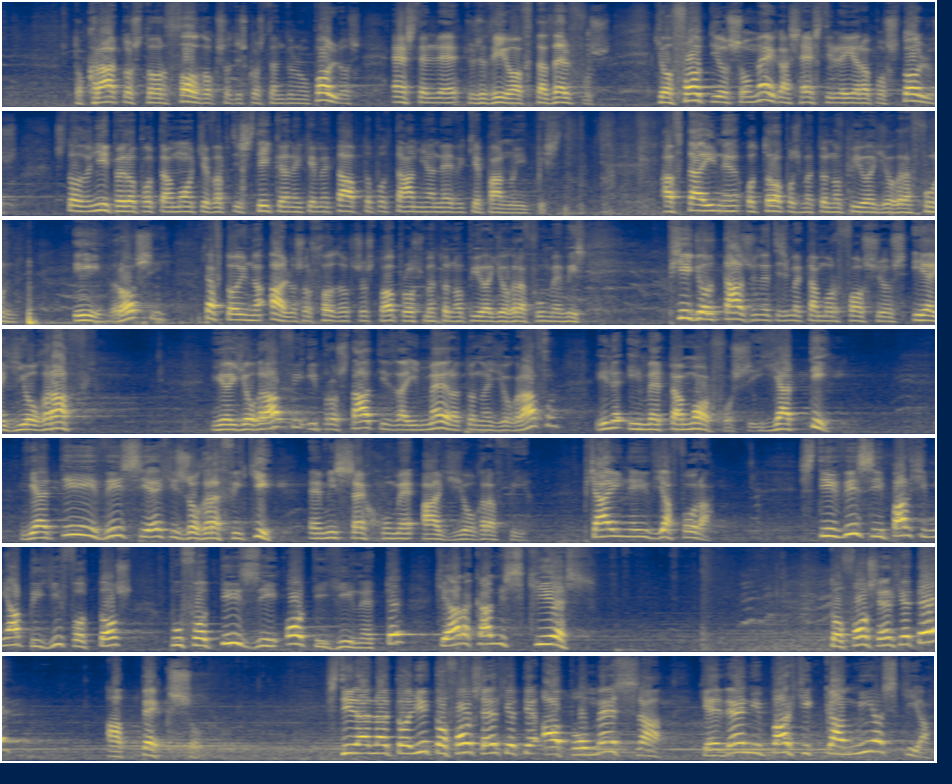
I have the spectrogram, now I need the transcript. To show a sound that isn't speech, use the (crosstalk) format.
Το κράτος το Ορθόδοξο της Κωνσταντινούπολης έστελε τους δύο αυταδέλφους και ο Φώτιος ο Μέγας έστειλε ιεραποστόλους στο Δνήπερο ποταμό και βαπτιστήκανε και μετά από το ποτάμι ανέβηκε πάνω η πίστη. Αυτά είναι ο τρόπος με τον οποίο αγιογραφούν οι Ρώσοι και αυτό είναι άλλος ορθόδοξος τρόπος με τον οποίο αγιογραφούμε εμείς. Ποιοι γιορτάζουν τις μεταμορφώσεως, οι αγιογράφοι; Οι αγιογράφοι, η προστάτηδα ημέρα των αγιογράφων είναι η μεταμόρφωση. Γιατί; Γιατί η Δύση έχει ζωγραφική, εμείς έχουμε αγιογραφία. Ποια είναι η διαφορά; Στη Δύση υπάρχει μια πηγή φωτός που φωτίζει ό,τι γίνεται και άρα κάνει σκιές το φως έρχεται απ' έξω. Στην Ανατολή το φως έρχεται από μέσα και δεν υπάρχει καμία σκιά.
